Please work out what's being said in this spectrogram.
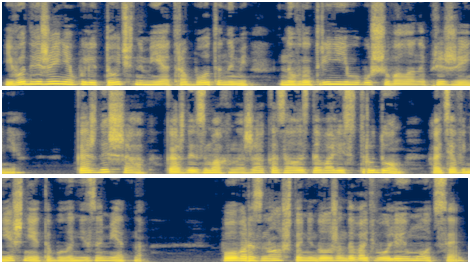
Его движения были точными и отработанными, но внутри него бушевало напряжение. Каждый шаг, каждый взмах ножа, казалось, давались с трудом, хотя внешне это было незаметно. Повар знал, что не должен давать волю эмоциям,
